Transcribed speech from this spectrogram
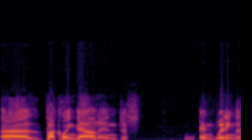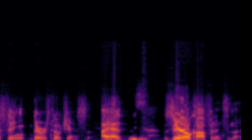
uh, buckling down and just and winning this thing? There was no chance. I had was zero confidence in that.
